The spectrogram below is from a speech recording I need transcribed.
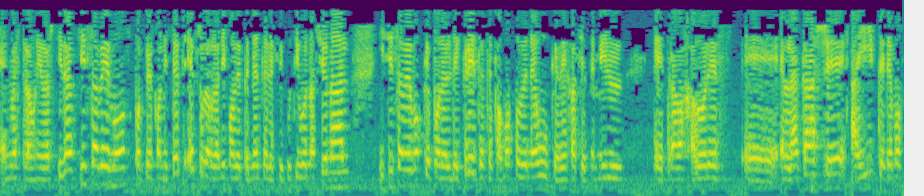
en nuestra universidad. Sí sabemos, porque el CONICET es un organismo dependiente del Ejecutivo Nacional, y sí sabemos que por el decreto, este famoso DNU que deja 7.000 eh, trabajadores eh, en la calle. Ahí tenemos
